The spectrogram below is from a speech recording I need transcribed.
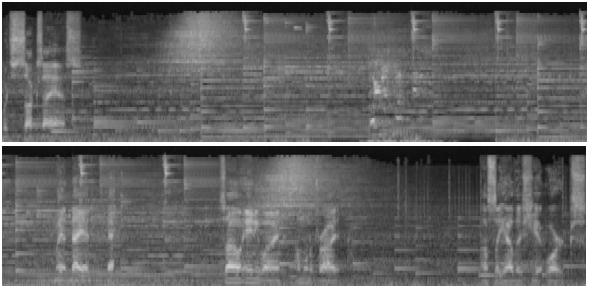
which sucks ass. Met dad. so anyway, I'm gonna try it. I'll see how this shit works.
